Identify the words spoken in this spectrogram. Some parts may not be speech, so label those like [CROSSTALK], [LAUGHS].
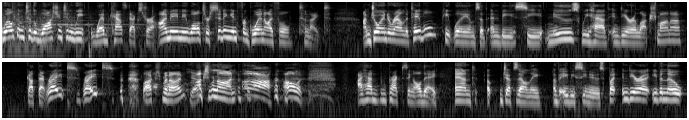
And welcome to the Washington Week Webcast Extra. I'm Amy Walter, sitting in for Gwen Ifill tonight. I'm joined around the table, Pete Williams of NBC News. We have Indira Lakshmana. Got that right, right? [LAUGHS] Lakshmanan. Yeah. Lakshmanan. ah, oh. I had been practicing all day. And uh, Jeff Zeleny of ABC News. But Indira, even though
